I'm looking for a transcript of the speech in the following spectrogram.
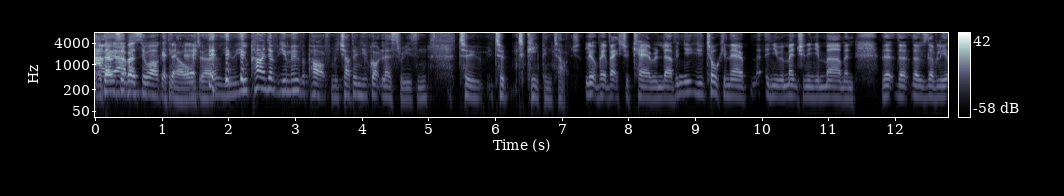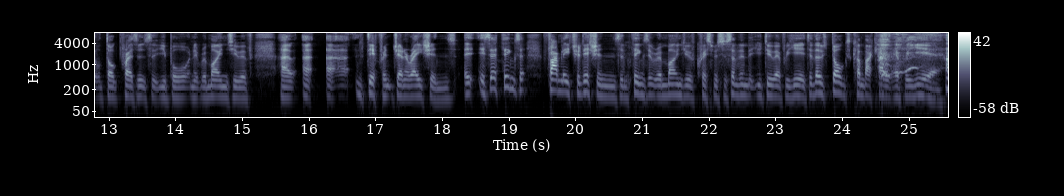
those of us who are getting older, you, you kind of you move apart from each other, and you've got less reason to to to keep in touch. A little bit of extra care and love. And you, you're talking there, and you were mentioning your mum and the, the, those lovely little dog presents that you bought, and it reminds you of uh, uh, uh, different generations. Is there things that family traditions and things that remind you of Christmas, or something that you do every year? Do those dogs come back out every year?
